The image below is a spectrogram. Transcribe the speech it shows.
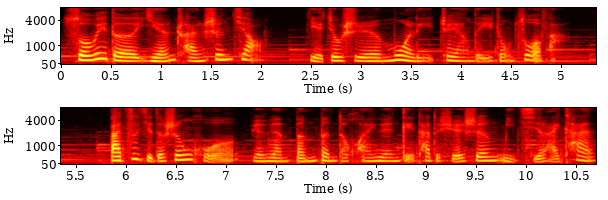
所谓的言传身教。也就是莫里这样的一种做法，把自己的生活原原本本的还原给他的学生米奇来看，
